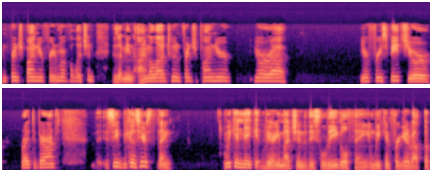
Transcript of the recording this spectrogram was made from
infringe upon your freedom of religion? Does that mean I'm allowed to infringe upon your your uh, your free speech, your right to bear arms? See, because here's the thing. We can make it very much into this legal thing and we can forget about the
